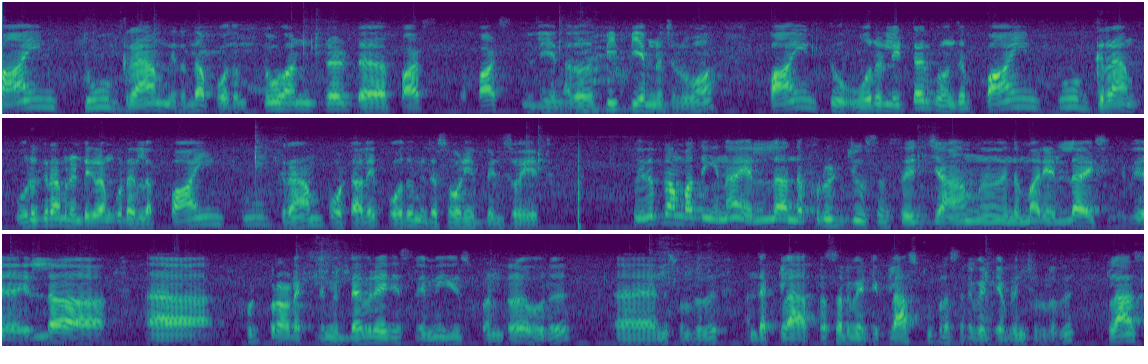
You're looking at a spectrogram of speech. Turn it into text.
பாயிண்ட் டூ கிராம் இருந்தால் போதும். Two hundred parts parts million அதாவது பிபிஎம்னு சொல்லுவோம். பாயிண்ட் டூ ஒரு லிட்டருக்கு வந்து பாயிண்ட் டூ கிராம் ஒரு கிராம் ரெண்டு கிராம் கூட இல்லை பாயிண்ட் டூ கிராம் போட்டாலே போதும் இந்த சோடியம் பென்சோயேட் ஸோ இதை தான் பார்த்தீங்கன்னா எல்லா அந்த ஃப்ரூட் ஜூஸஸ்ஸு ஜாமு இந்த மாதிரி எல்லா எல்லா ஃபுட் ப்ராடக்ட்ஸ்லையுமே பெவரேஜஸ்லையுமே யூஸ் பண்ணுற ஒரு என்ன சொல்கிறது அந்த கிளா ப்ரெசர்வேட்டிவ் கிளாஸ் டூ ப்ரெசர்வேட்டிவ் அப்படின்னு சொல்கிறது கிளாஸ்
